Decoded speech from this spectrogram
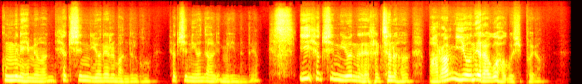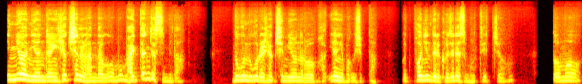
국민의힘은 혁신위원회를 만들고 혁신위원장을 임명했는데요. 이 혁신위원회를 저는 바람위원회라고 하고 싶어요. 인요한 위원장이 혁신을 한다고 뭐 많이 던졌습니다. 누구누구를 혁신위원으로 하- 영입하고 싶다. 그 본인들이 거절해서 못했죠. 또 뭐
